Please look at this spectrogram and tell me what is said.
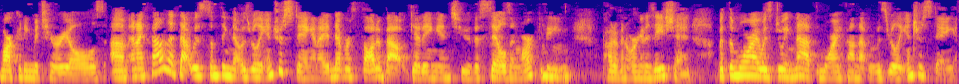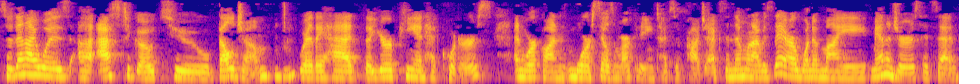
marketing materials. Um, and I found that that was something that was really interesting and I had never thought about getting into the sales and marketing mm-hmm part of an organization. But the more I was doing that, the more I found that it was really interesting. So then I was uh, asked to go to Belgium, mm-hmm. where they had the European headquarters and work on more sales and marketing types of projects. And then when I was there, one of my managers had said,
